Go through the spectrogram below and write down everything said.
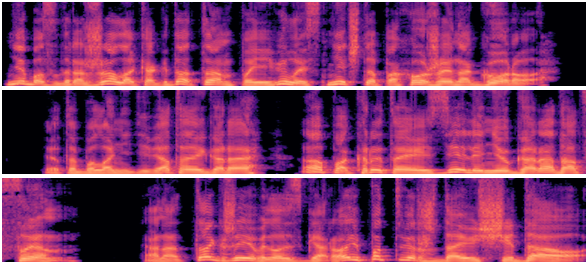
небо задрожало, когда там появилось нечто похожее на гору. Это была не девятая гора, а покрытая зеленью гора Дацин. Она также являлась горой, подтверждающей Дао.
